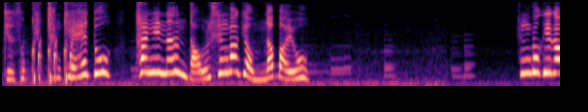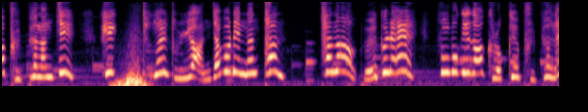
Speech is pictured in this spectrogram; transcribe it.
계속 귀찮게 해도 탄이는 나올 생각이 없나 봐요. 행복이가 불편한지 휙 등을 돌려 앉아버리는 탄. 탄아 왜 그래? 행복이가 그렇게 불편해?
